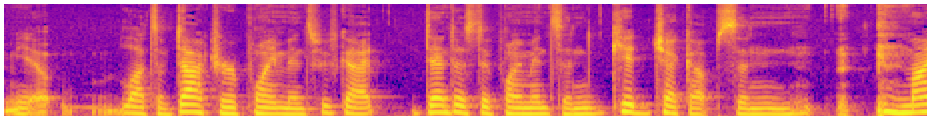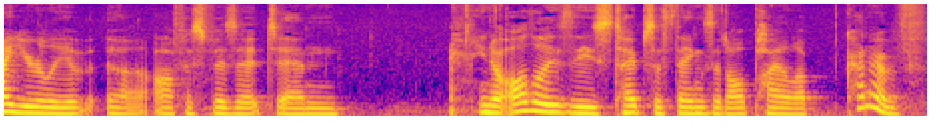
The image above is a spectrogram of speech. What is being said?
you know, lots of doctor appointments. We've got dentist appointments and kid checkups and my yearly uh, office visit and you know all those these types of things that all pile up. Kind of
